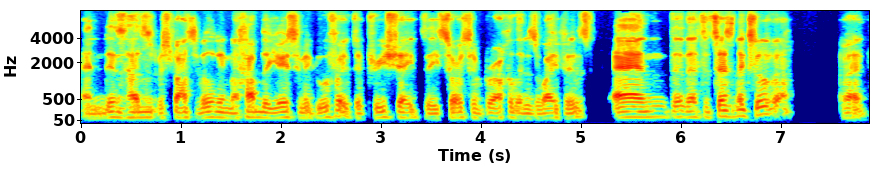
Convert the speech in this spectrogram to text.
and this has his responsibility to appreciate the source of bracha that his wife is, and uh, that's it says in the right?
